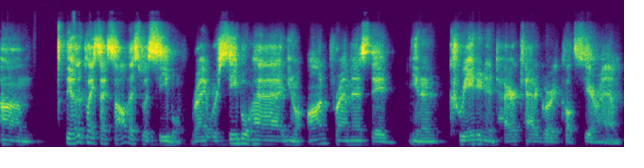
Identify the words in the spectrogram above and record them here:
Um, the other place I saw this was Siebel, right? Where Siebel had, you know, on premise, they you know, created an entire category called CRM.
